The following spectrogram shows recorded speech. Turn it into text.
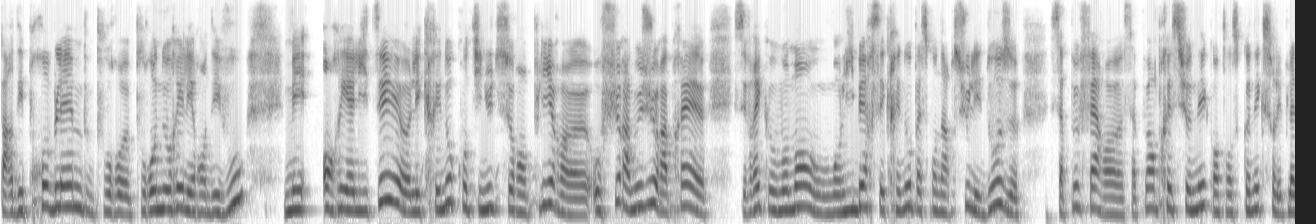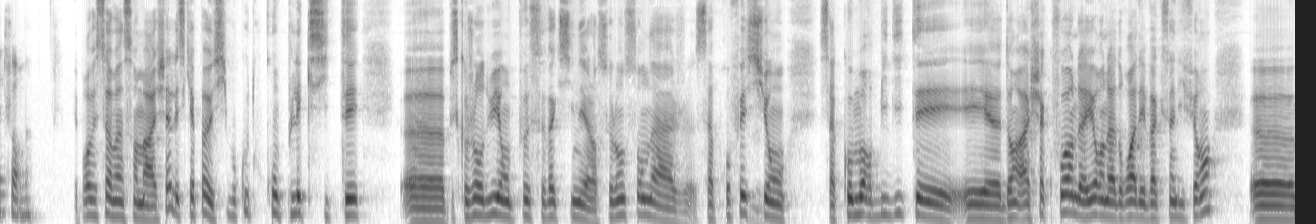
par des problèmes pour, euh, pour honorer les rendez-vous, mais en réalité, euh, les créneaux continuent de se remplir euh, au fur et à mesure. Après, c'est vrai qu'au moment où on libère ces créneaux parce qu'on a reçu les doses, ça peut, faire, ça peut impressionner quand on se connecte sur les plateformes. Et professeur Vincent Maréchal, est-ce qu'il n'y a pas aussi beaucoup de complexité euh, Puisqu'aujourd'hui, on peut se vacciner? Alors selon son âge, sa profession, sa comorbidité, et euh, dans, à chaque fois, d'ailleurs, on a droit à des vaccins différents. Euh,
